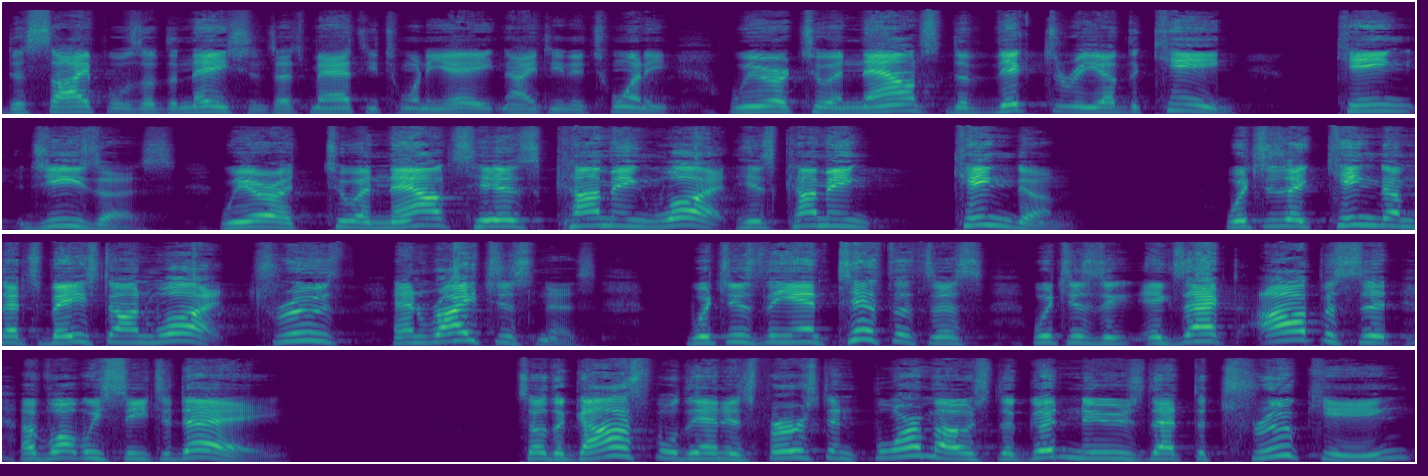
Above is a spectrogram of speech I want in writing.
disciples of the nations. That's Matthew 28, 19 and 20. We are to announce the victory of the King, King Jesus. We are to announce His coming what? His coming kingdom, which is a kingdom that's based on what? Truth and righteousness, which is the antithesis, which is the exact opposite of what we see today. So the gospel then is first and foremost the good news that the true king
